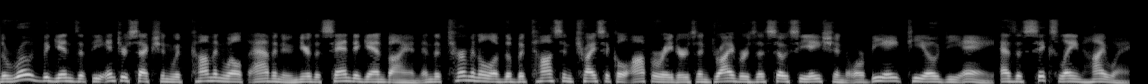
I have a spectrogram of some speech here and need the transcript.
the road begins at the intersection with Commonwealth Avenue near the Sandiganbayan and the terminal of the Batasan Tricycle Operators and Drivers Association or BATODA as a six-lane highway.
